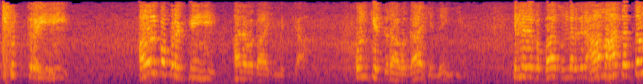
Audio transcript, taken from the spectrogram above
क्षुत्र ही अल्प प्रज्ञ ही अनवगाही मिथ्या। उनके दुरावगाही नहीं है। इनमें देखो, बहुत सुंदर हाँ महातत्व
